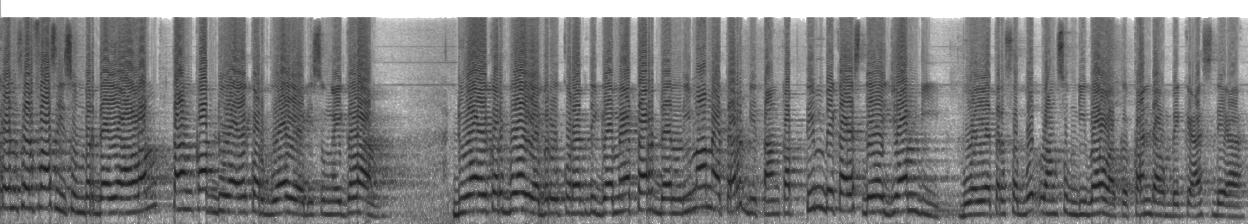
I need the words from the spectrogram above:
Konservasi Sumber Daya Alam tangkap dua ekor buaya di Sungai Gelam. Dua ekor buaya berukuran 3 meter dan 5 meter ditangkap tim BKSDA Jambi. Buaya tersebut langsung dibawa ke kandang BKSDA.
